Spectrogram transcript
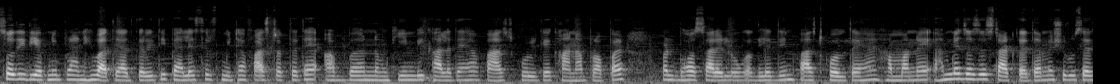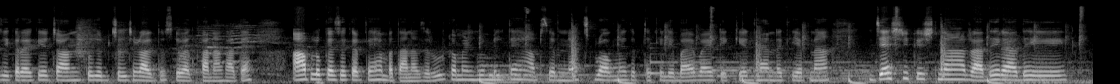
सो दीदी, अपनी पुरानी बात याद कर रही थी। पहले सिर्फ़ मीठा फास्ट रखते थे, अब नमकीन भी खा लेते हैं फास्ट खोल के खाना प्रॉपर बट बहुत सारे लोग अगले दिन फास्ट खोलते हैं। हमने हमने जैसे स्टार्ट करते हैं, हमने शुरू से ऐसे करा कि चाँद को जब चल चढ़ा देते हैं, उसके बाद खाना खाते हैं। आप लोग कैसे करते हैं, बताना ज़रूर कमेंट में मिलते हैं। आपसे अब नेक्स्ट ब्लॉग में, तब तक के लिए बाय बाय टेक केयर ध्यान रखिए अपना। जय श्री कृष्णा, राधे राधे।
